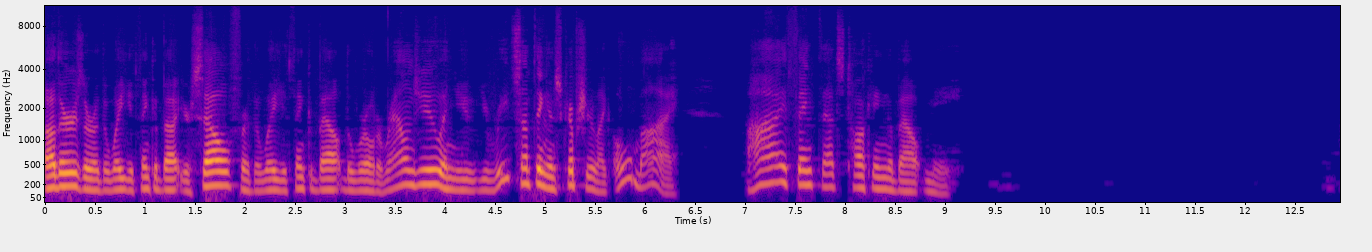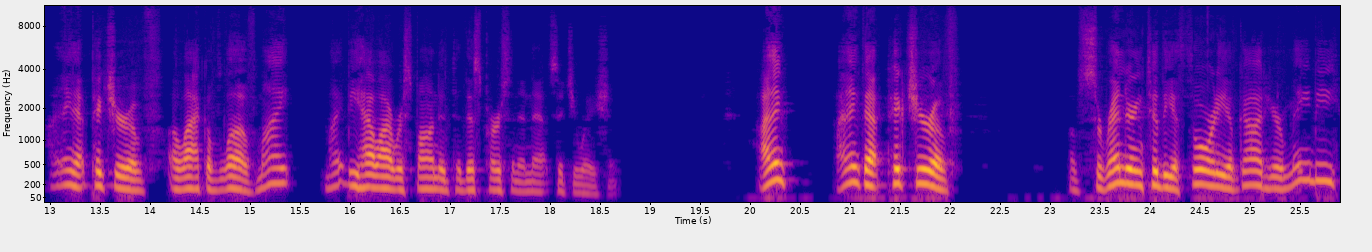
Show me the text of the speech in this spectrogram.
others or the way you think about yourself or the way you think about the world around you, and you, you read something in scripture like, oh my, I think that's talking about me. I think that picture of a lack of love might, might be how I responded to this person in that situation. I think, I think that picture of, of surrendering to the authority of God here, maybe,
